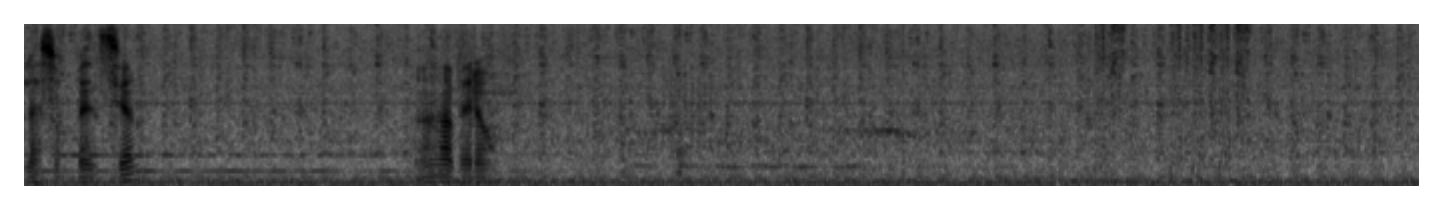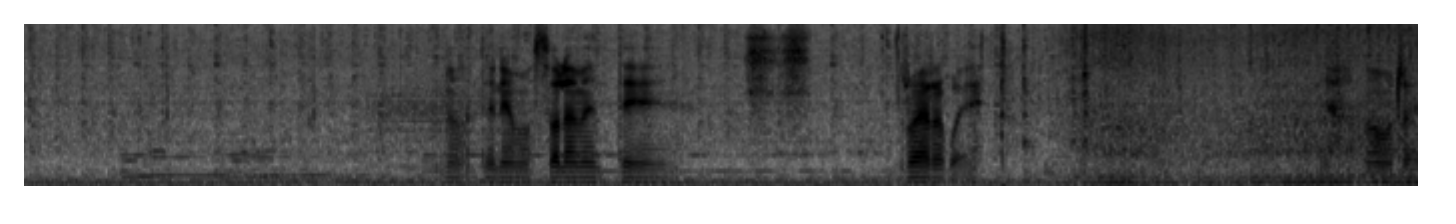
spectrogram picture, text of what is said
La suspensión. Ah, pero... tenemos solamente rueda repuesto. Ya, vamos a traer.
